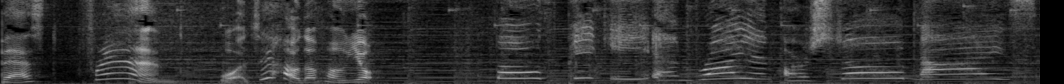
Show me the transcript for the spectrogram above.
，best friend，我最好的朋友。Both Piggy and Brian are so nice.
